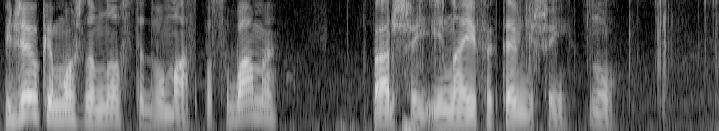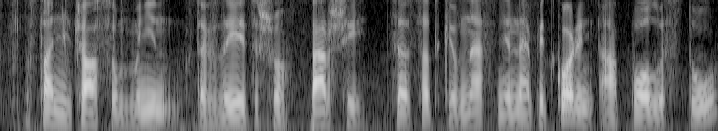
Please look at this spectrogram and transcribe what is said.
Підживки можна вносити двома способами. Перший і найефективніший, ну, останнім часом мені так здається, що перший це все-таки внесення не під корінь, а по листу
